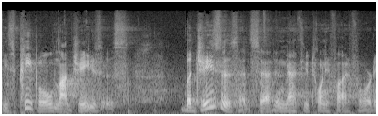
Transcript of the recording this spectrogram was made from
these people, not Jesus. But Jesus had said in Matthew 25 40,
